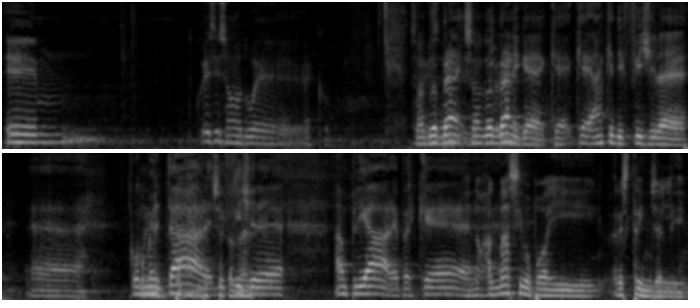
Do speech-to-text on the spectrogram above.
E, mm, questi sono due, ecco, Sono due brani, sono due brani che, che- che è anche difficile eh, commentare, Commentare, cioè, difficile ampliare perché... Eh, no, al massimo puoi restringerli,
